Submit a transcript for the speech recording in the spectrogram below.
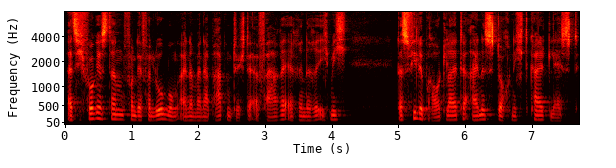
Als ich vorgestern von der Verlobung einer meiner Patentöchter erfahre, erinnere ich mich, dass viele Brautleute eines doch nicht kalt lässt,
